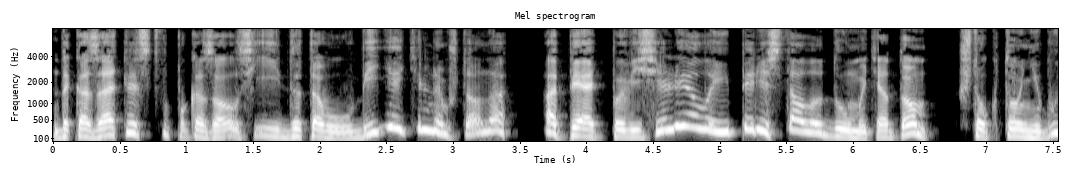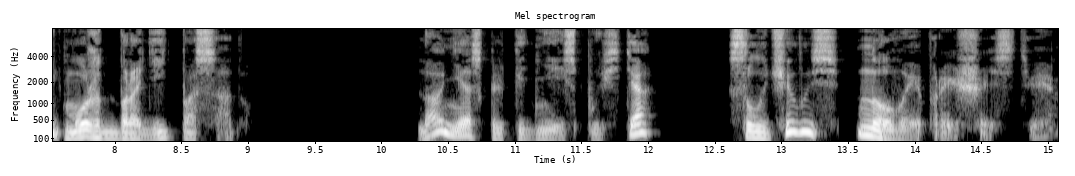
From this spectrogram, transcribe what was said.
Доказательство показалось ей до того убедительным, что она опять повеселела и перестала думать о том, что кто-нибудь может бродить по саду. Но несколько дней спустя случилось новое происшествие.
